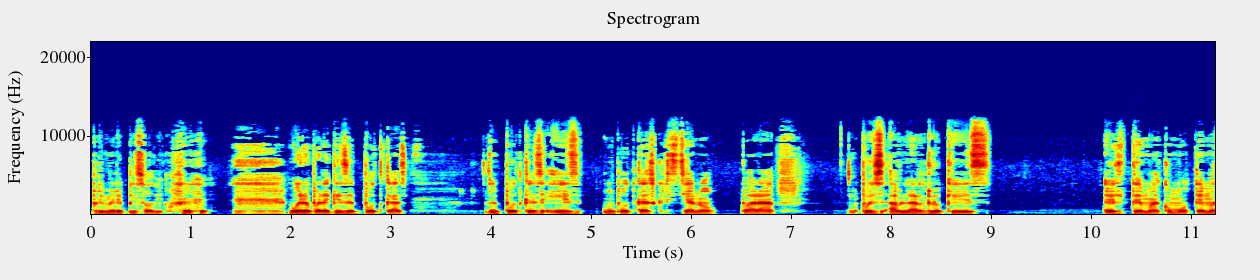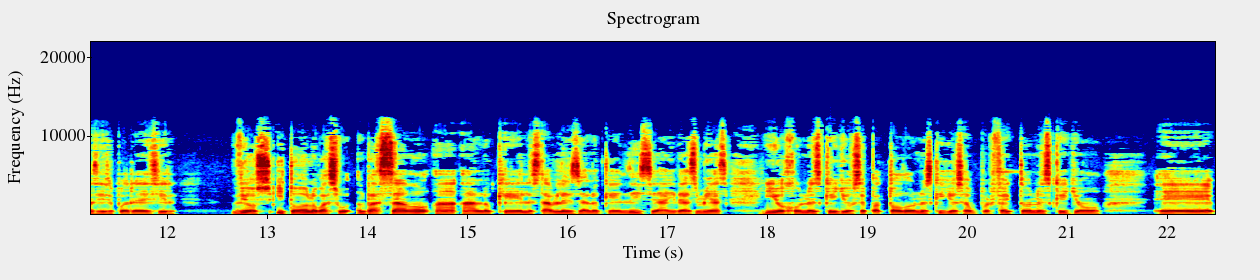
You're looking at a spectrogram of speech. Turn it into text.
primer episodio. bueno, ¿para qué es el podcast? El podcast es un podcast cristiano para, pues, hablar lo que es el tema como tema, si se podría decir, Dios y todo lo basado a, lo que Él establece, a lo que Él dice, a ideas mías. Y ojo, no es que yo sepa todo, no es que yo sea un perfecto, no es que yo eh,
